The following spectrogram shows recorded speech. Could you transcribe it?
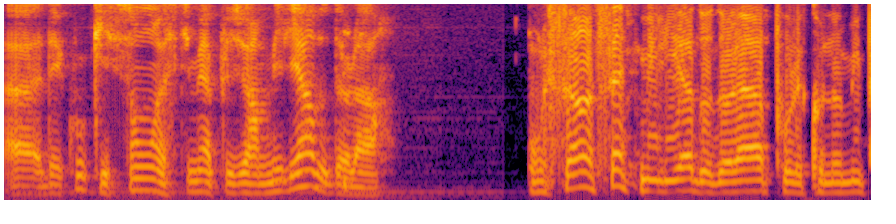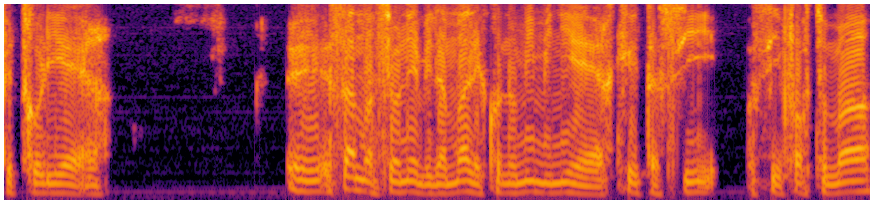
euh, des coûts qui sont estimés à plusieurs milliards de dollars. 105 milliards de dollars pour l'économie pétrolière. Et ça mentionne évidemment l'économie minière qui est aussi, aussi fortement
